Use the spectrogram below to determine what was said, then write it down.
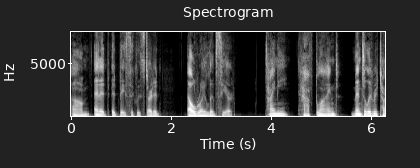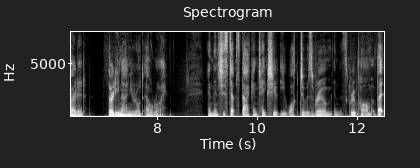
um, and it it basically started. Elroy lives here, tiny, half blind, mentally retarded, thirty nine year old Elroy. And then she steps back and takes you. You walk to his room in this group home. But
